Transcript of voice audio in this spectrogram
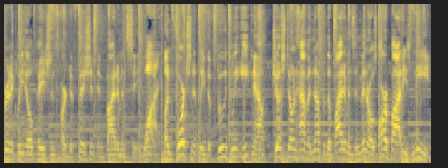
critically ill patients are deficient in vitamin C. Why? Unfortunately, the foods we eat now just don't have enough of the vitamins and minerals our bodies need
